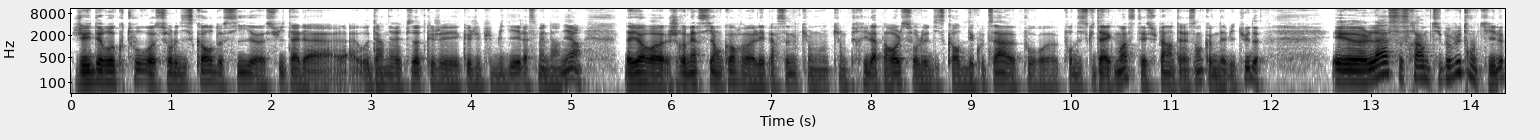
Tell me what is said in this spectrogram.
j'ai eu des retours sur le Discord aussi suite au dernier épisode que j'ai publié la semaine dernière. D'ailleurs, je remercie encore les personnes qui ont, qui ont, pris la parole sur le Discord d'écoute ça pour, pour discuter avec moi. C'était super intéressant, comme d'habitude. Et là, ce sera un petit peu plus tranquille.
